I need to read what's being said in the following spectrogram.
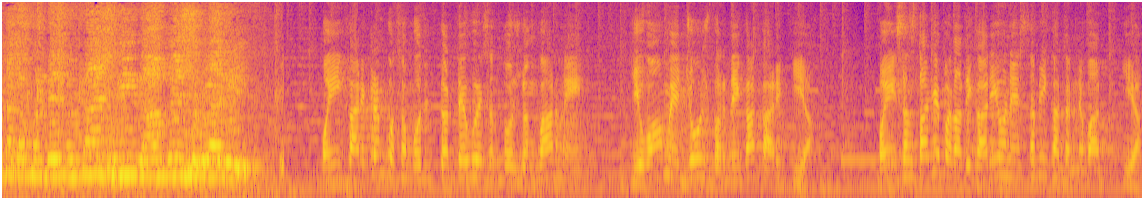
का संदेश शुक्ला जी। वहीं कार्यक्रम को संबोधित करते हुए संतोष गंगवार ने युवाओं में जोश भरने का कार्य किया। वहीं संस्था के पदाधिकारियों ने सभी का धन्यवाद किया।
